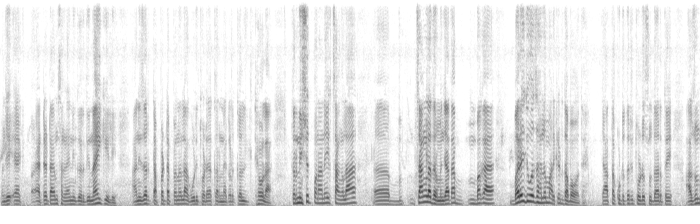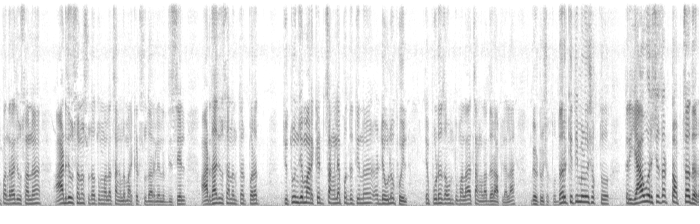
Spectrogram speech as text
म्हणजे ॲट अ टाईम सगळ्यांनी गर्दी नाही केली आणि जर टप्प्याटप्प्यानं लागवडी थोड्या करण्याकडे कल ठेवला तर निश्चितपणाने एक चांगला चांगला दर म्हणजे आता बघा बरेच दिवस झालं मार्केट दबावत आहे. ते आता कुठंतरी थोडं सुधारतंय. अजून पंधरा दिवसानं आठ दिवसानं सुद्धा तुम्हाला चांगलं मार्केट सुधारलेलं दिसेल. आठ दहा दिवसानंतर परत तिथून जे मार्केट चांगल्या पद्धतीनं डेव्हलप होईल ते पुढं जाऊन तुम्हाला चांगला दर आपल्याला भेटू शकतो. दर किती मिळू शकतो? तर या वर्षीचा टॉपचा दर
